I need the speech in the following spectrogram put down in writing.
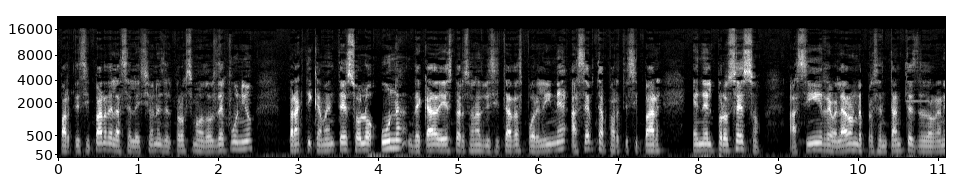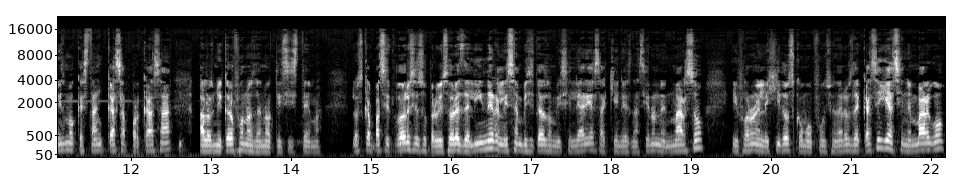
participar de las elecciones del próximo 2 de junio, prácticamente solo una de cada diez personas visitadas por el INE acepta participar en el proceso. Así revelaron representantes del organismo que están casa por casa a los micrófonos de Notisistema. Los capacitadores y supervisores del INE realizan visitas domiciliarias a quienes nacieron en marzo y fueron elegidos como funcionarios de casilla. Sin embargo,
